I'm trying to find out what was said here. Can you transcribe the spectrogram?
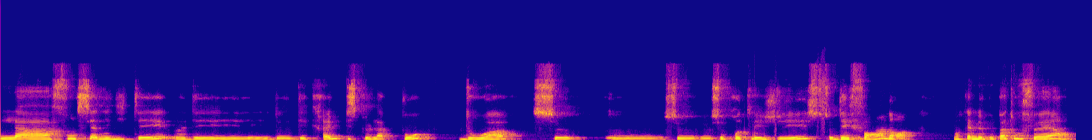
la fonctionnalité euh, des, crèmes puisque la peau doit se, se, se protéger, se défendre. Donc elle ne peut pas tout faire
